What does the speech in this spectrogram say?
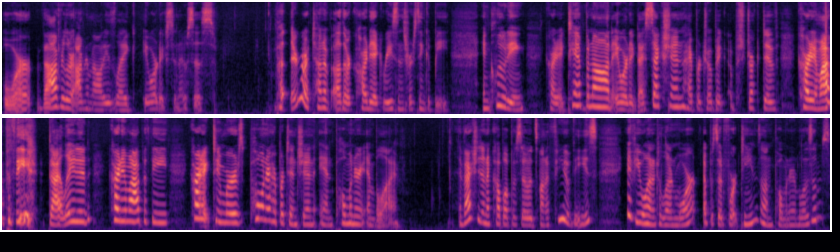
or valvular abnormalities like aortic stenosis. But there are a ton of other cardiac reasons for syncope, including cardiac tamponade, aortic dissection, hypertrophic obstructive cardiomyopathy, dilated cardiomyopathy, cardiac tumors, pulmonary hypertension, and pulmonary emboli. I've actually done a couple episodes on a few of these. If you wanted to learn more, episode 14 is on pulmonary embolisms,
